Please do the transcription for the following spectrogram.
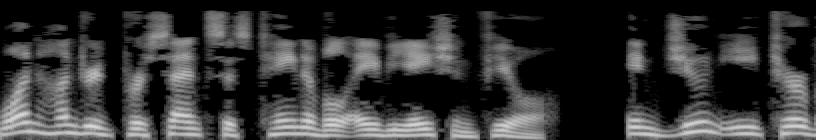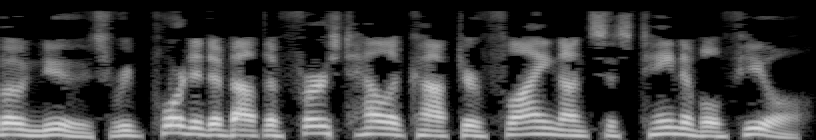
100% sustainable aviation fuel. In June eTurboNews reported about the first helicopter flying on sustainable fuel.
